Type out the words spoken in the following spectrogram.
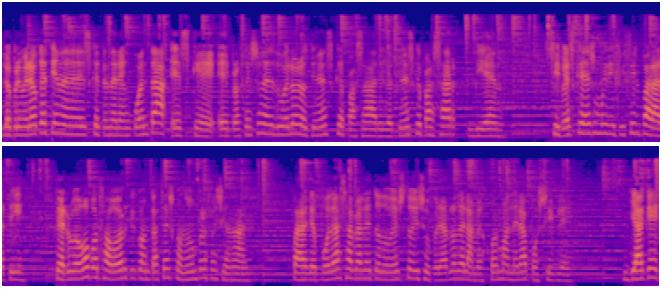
lo primero que tienes que tener en cuenta es que el proceso de duelo lo tienes que pasar y lo tienes que pasar bien. Si ves que es muy difícil para ti, te ruego por favor que contactes con un profesional para que puedas hablar de todo esto y superarlo de la mejor manera posible. Ya que,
